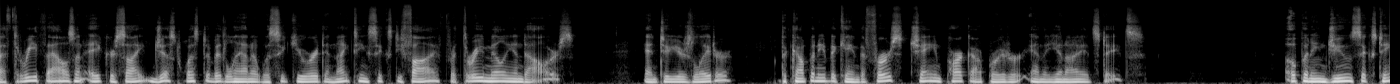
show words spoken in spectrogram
A 3,000 acre site just west of Atlanta was secured in 1965 for $3 million. And two years later, the company became the first chain park operator in the United States. Opening June 16,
